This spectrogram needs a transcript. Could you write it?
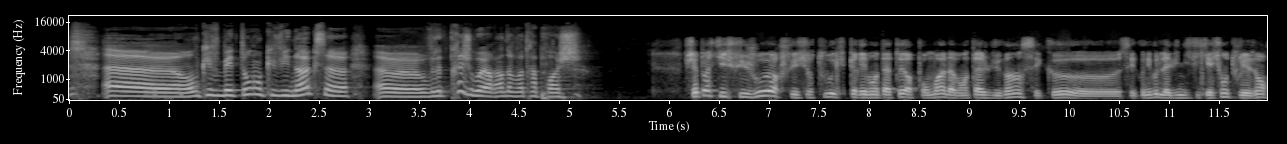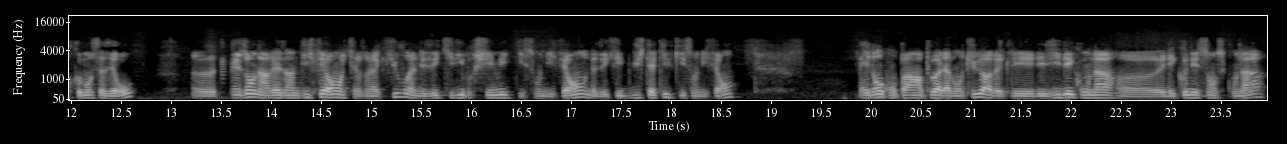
en cuve béton, en cuve inox. vous êtes très joueur hein, dans votre approche. Je sais pas si je suis joueur, je suis surtout expérimentateur. Pour moi, l'avantage du vin, c'est que c'est qu'au niveau de la vinification, tous les ans, on recommence à zéro. Euh, tous les ans, on a un raisin différent qui reste dans la cuve, on a des équilibres chimiques qui sont différents, on a des équilibres gustatifs qui sont différents. Et donc, on part un peu à l'aventure avec les, idées qu'on a euh, et les connaissances qu'on a,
